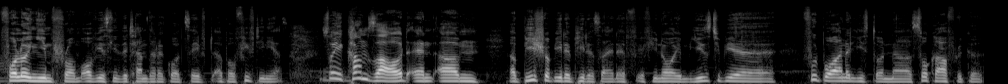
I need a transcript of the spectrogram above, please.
following him from obviously the time that I got saved, about 15 years. So he comes out, and um, a Bishop Idah Peterside, if, if you know him, used to be a football analyst on uh, Soccer Africa.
